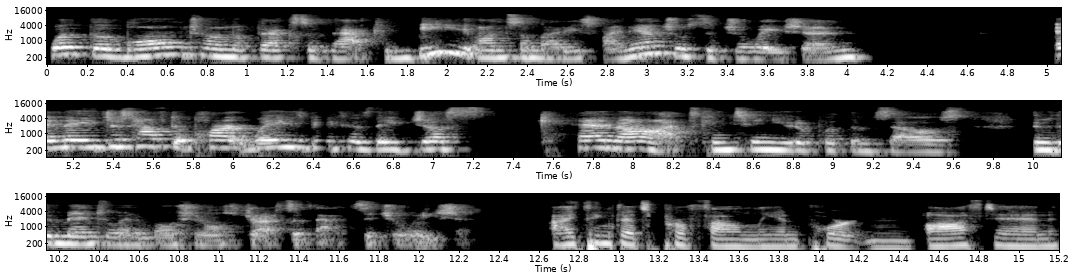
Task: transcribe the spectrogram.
what the long-term effects of that can be on somebody's financial situation and they just have to part ways because they just cannot continue to put themselves through the mental and emotional stress of that situation. I think that's profoundly important. Often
